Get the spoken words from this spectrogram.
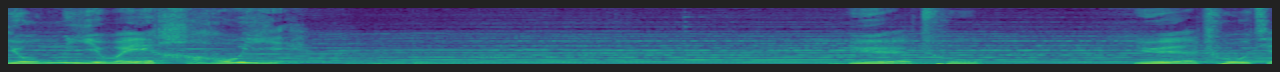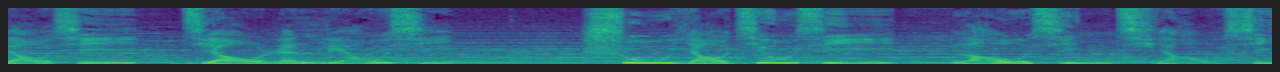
永以为好也。月出，月出皎兮，皎人寥兮。书咬鸠兮，劳心巧兮；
